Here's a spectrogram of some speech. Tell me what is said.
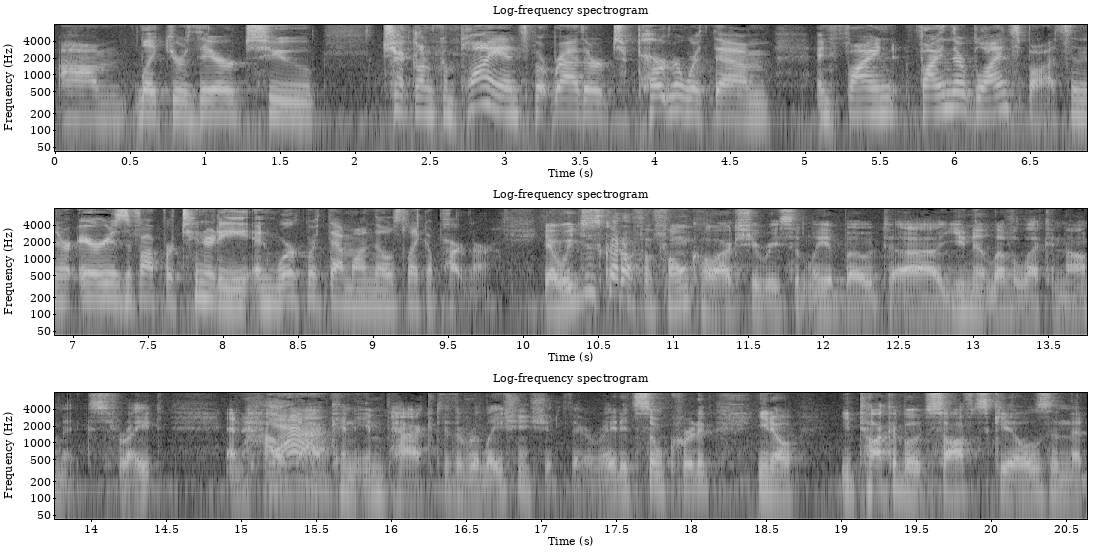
um, like you're there to check on compliance, but rather to partner with them and find find their blind spots and their areas of opportunity and work with them on those like a partner. Yeah, we just got off a phone call actually recently about uh, unit level economics, right? And how Yeah. that can impact the relationship there, right? It's so critical. You know, you talk about soft skills and that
